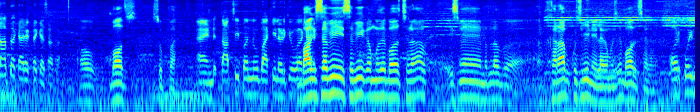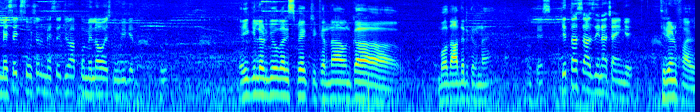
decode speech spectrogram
आपका कैरेक्टर कैसा था? और बहुत सुपर एंड तापसी पन्नू बाकी लड़कियों का बाकी सभी सभी का मुझे बहुत अच्छा लगा। इसमें मतलब ख़राब कुछ भी नहीं लगा मुझे बहुत अच्छा लगा। और कोई मैसेज सोशल मैसेज जो आपको मिला हो इस मूवी के थ्रू? यही कि लड़कियों का रिस्पेक्ट करना उनका बहुत आदर करना है। ओके कितना स्टार्स देना चाहेंगे? थ्री एंड फाइव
